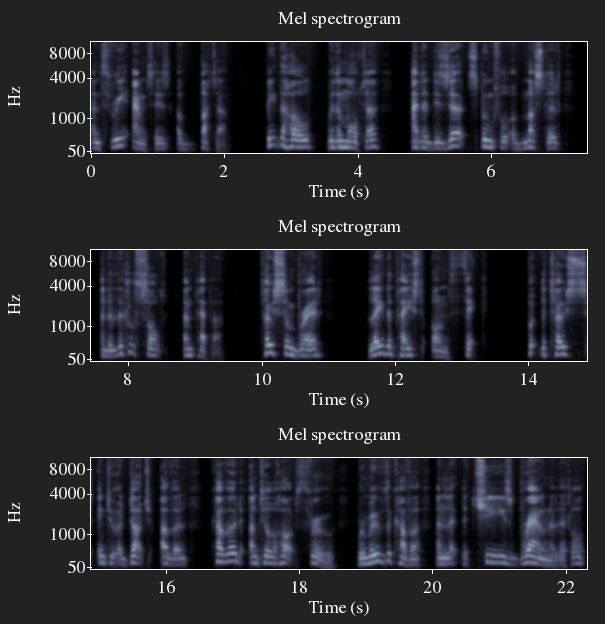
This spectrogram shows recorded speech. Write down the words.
and three ounces of butter. Beat the whole with a mortar, add a dessert spoonful of mustard and a little salt and pepper. Toast some bread, lay the paste on thick. Put the toasts into a Dutch oven covered until hot through. Remove the cover and let the cheese brown a little.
